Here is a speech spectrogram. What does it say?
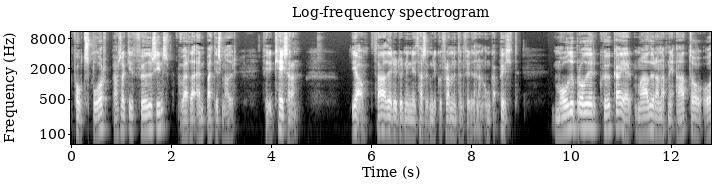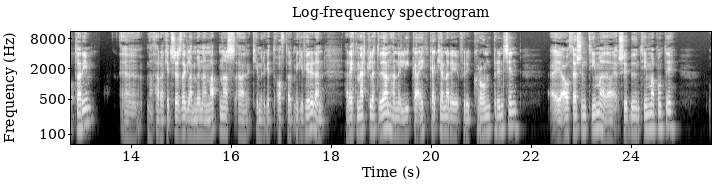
fótspor afsakið föður síns og verða embættismadur fyrir keisaran. Já, það er í rauninni það sem likur framöndan fyrir þennan unga pilt. Móðubróðir Kukai er maður að nafni Ato Otari. Uh, maður þarf ekki sérstaklega að muna nafnas, það kemur ekki oftar mikið fyrir en það er eitt merkilegt við hann. Hann er líka enga kennari fyrir krónprinsinn eh, á þessum tíma eða söpuðum tímapunkti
